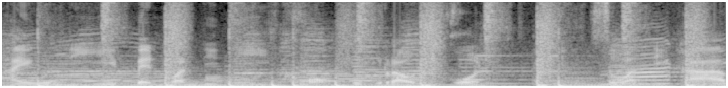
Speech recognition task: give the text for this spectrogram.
ให้วันนี้เป็นวันดีๆ ของพวกเราทุกคน สวัสดีครับ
